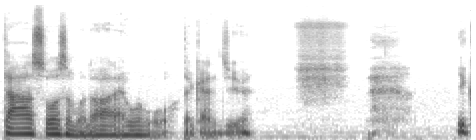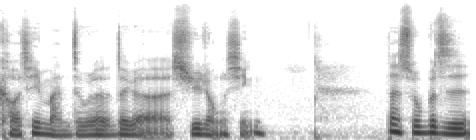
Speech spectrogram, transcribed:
大家说什么都要来问我的感觉，一口气满足了这个虚荣心。但殊不知，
